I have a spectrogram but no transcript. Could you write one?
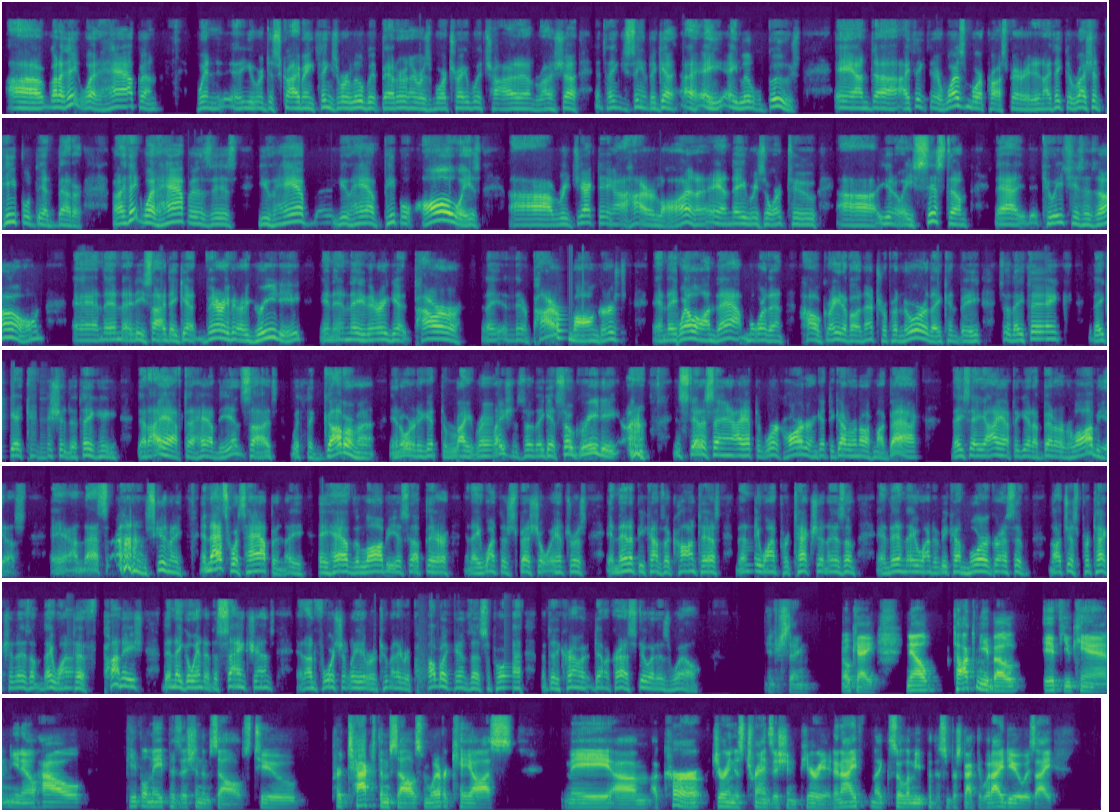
Uh, but I think what happened when uh, you were describing things were a little bit better and there was more trade with China and Russia, and things seemed to get a, a, a little boost. And uh, I think there was more prosperity, and I think the Russian people did better. But I think what happens is you have you have people always uh, rejecting a higher law, and, and they resort to uh, you know a system that to each is his own, and then they decide they get very very greedy, and then they very get power. They they're power mongers, and they dwell on that more than how great of an entrepreneur they can be. So they think they get conditioned to thinking that I have to have the insides with the government in order to get the right regulations. So they get so greedy. Instead of saying I have to work harder and get the government off my back, they say I have to get a better lobbyist and that's excuse me and that's what's happened they they have the lobbyists up there and they want their special interest and then it becomes a contest then they want protectionism and then they want to become more aggressive not just protectionism they want to punish then they go into the sanctions and unfortunately there are too many republicans that support that but the democrats do it as well interesting okay now talk to me about if you can, you know, how people may position themselves to protect themselves from whatever chaos may um, occur during this transition period. And I like, so let me put this in perspective. What I do is I,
